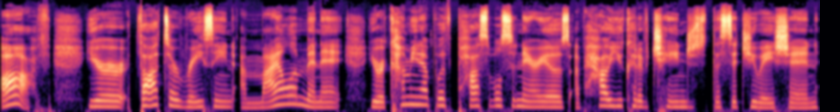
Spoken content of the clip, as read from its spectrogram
off. Your thoughts are racing a mile a minute. You're coming up with possible scenarios of how you could have changed the situation,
